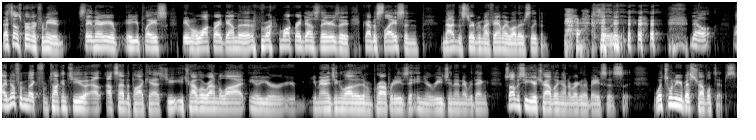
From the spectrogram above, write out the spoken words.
that sounds perfect for me. Staying there at your, at your place, being able to walk right down to walk right downstairs, uh, grab a slice, and not disturbing my family while they're sleeping. Absolutely. now, I know from like from talking to you outside the podcast, you you travel around a lot. You know, you're, you're you're managing a lot of the different properties in your region and everything. So obviously, you're traveling on a regular basis. What's one of your best travel tips?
